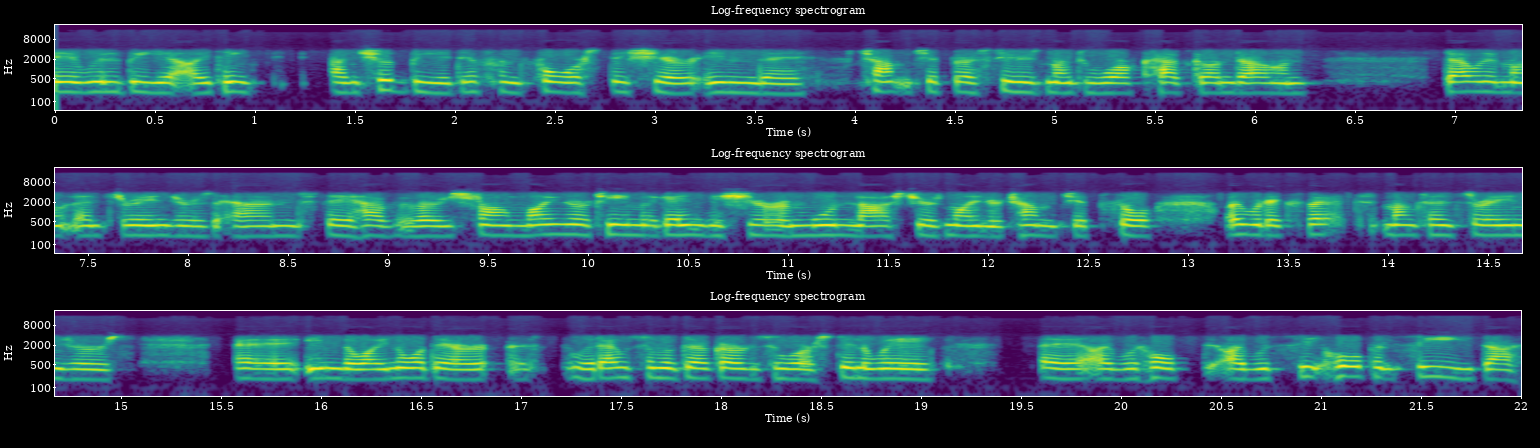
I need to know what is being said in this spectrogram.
they will be, I think, and should be a different force this year in the championship. or serious amount of work has gone down down in Mount Leinster Rangers, and they have a very strong minor team again this year and won last year's minor championship. So I would expect Mount Leinster Rangers, uh, even though I know they're uh, without some of their girls who are still away. Uh, I would hope I would see, hope and see that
